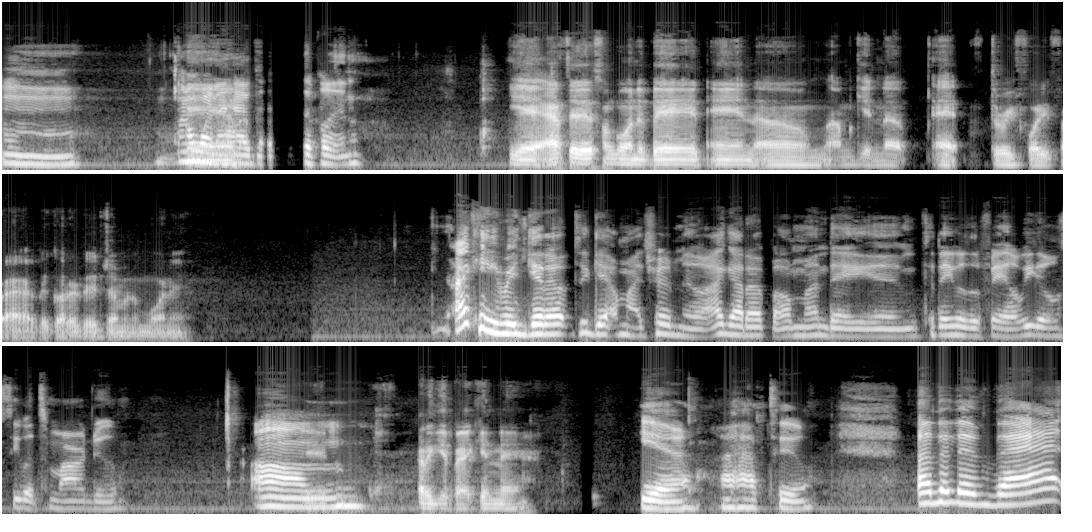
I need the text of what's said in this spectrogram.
Mm. I want to and have that discipline. yeah, after this, I'm going to bed, and um, I'm getting up at 3.45 to go to the gym in the morning. I can't even get up to get on my treadmill. I got up on Monday, and today was a fail. We gonna see what tomorrow do. Yeah, Um, gotta get back in there. yeah, I have to. Other than that,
